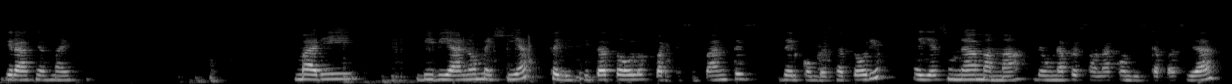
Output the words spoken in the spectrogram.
Gracias, maestro. Mari Viviano Mejía felicita a todos los participantes del conversatorio. Ella es una mamá de una persona con discapacidad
